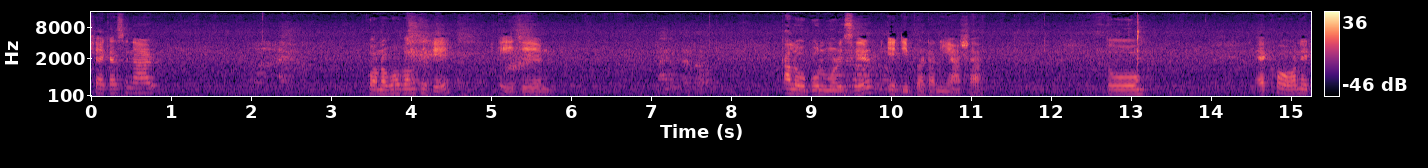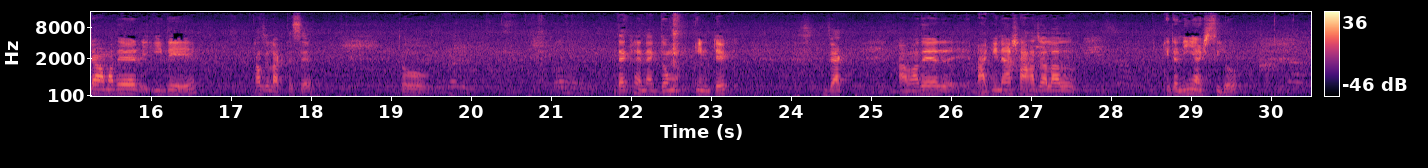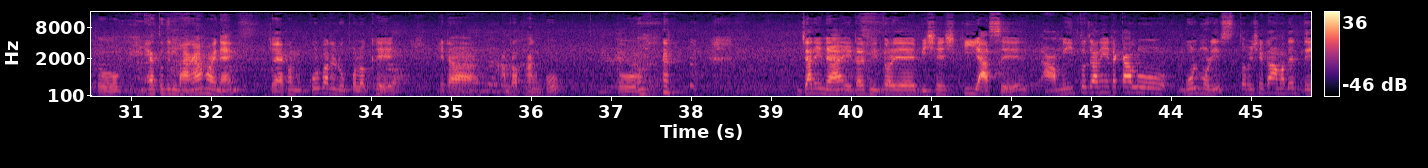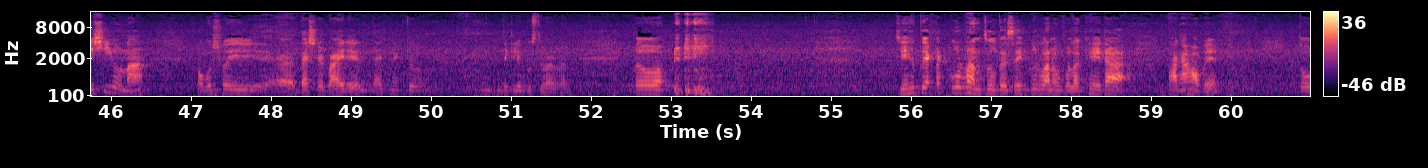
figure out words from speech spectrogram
শেখ হাসিনার গণভবন থেকে এই যে কালো গোলমরিচের এই ডিব্বাটা নিয়ে আসা। তো এখন এটা আমাদের ঈদে কাজে লাগতেছে। তো দেখেন একদম ইনটেক যাক, আমাদের বাগিনা শাহজালাল এটা নিয়ে আসছিল। তো এতদিন ভাঙা হয় নাই। তো এখন কোরবানির উপলক্ষে এটা আমরা ভাঙবো। তো জানি না এটার ভিতরে বিশেষ কি আছে। আমি তো জানি এটা কালো গোলমরিচ, তবে সেটা আমাদের দেশীয় না। অবশ্যই দেশের বাইরের। এখন একটু দেখলে বুঝতে পারবেন। তো যেহেতু একটা কোরবান চলতেছে, কোরবান উপলক্ষে এটা ভাঙা হবে। তো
